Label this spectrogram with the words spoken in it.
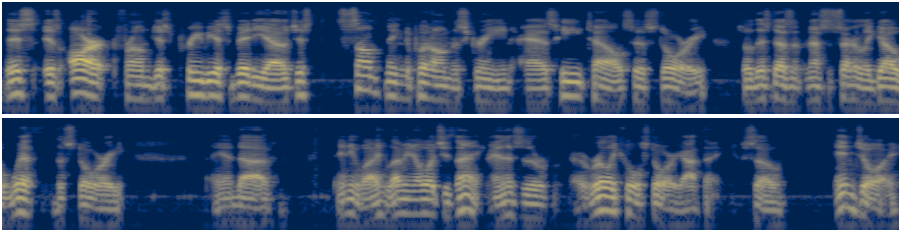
this is art from just previous videos, just something to put on the screen as he tells his story. So this doesn't necessarily go with the story. And uh, anyway, let me know what you think. And this is a, a really cool story, I think. So enjoy.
